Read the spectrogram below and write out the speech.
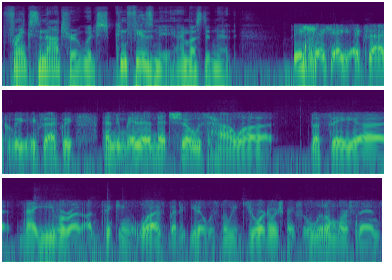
Frank Sinatra, which confused me. I must admit. Yeah, yeah, exactly, exactly, and and, and that shows how, uh, let's say, uh, naive or unthinking it was. But you know, it was Louis Jordan, which makes a little more sense.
